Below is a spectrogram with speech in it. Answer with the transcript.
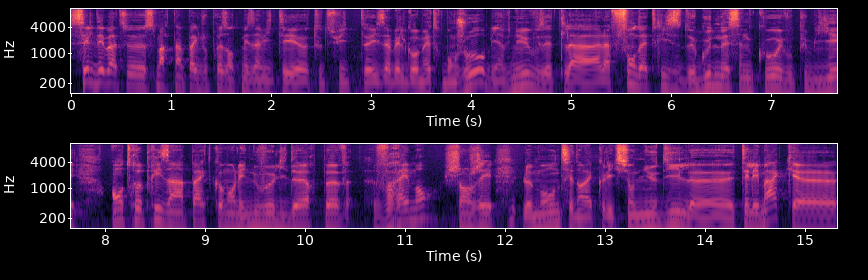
C'est le débat de ce Smart Impact. Je vous présente mes invités euh, tout de suite. Isabelle Grosmaître, bonjour, bienvenue. Vous êtes la, fondatrice de Goodness Co et vous publiez Entreprise à impact, comment les nouveaux leaders peuvent vraiment changer le monde. C'est dans la collection New Deal euh, Télémac. Euh,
